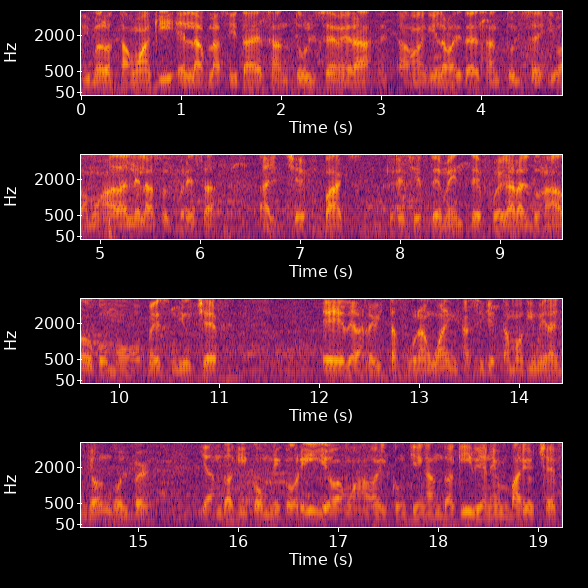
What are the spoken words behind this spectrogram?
Dímelo, estamos aquí en la placita de Santurce, mira, estamos aquí en la placita de Santurce y vamos a darle la sorpresa al Chef Pax, que recientemente fue galardonado como Best New Chef eh, de la revista Food and Wine. Así que estamos aquí, mira, en John Goldberg y ando aquí con mi corillo. Vamos a ver con quién ando aquí. Vienen varios chefs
